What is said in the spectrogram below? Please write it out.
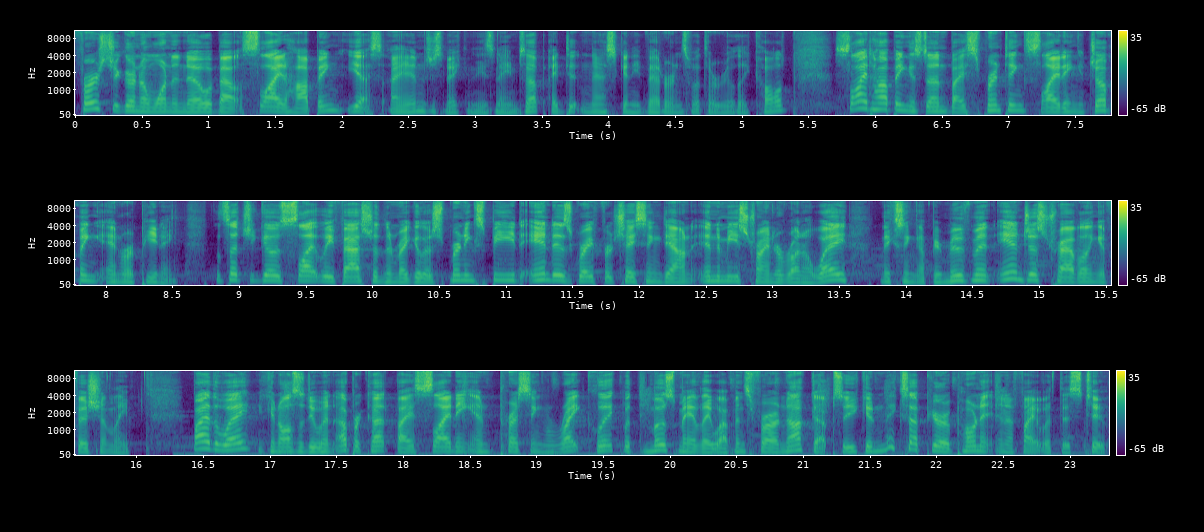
First, you're going to want to know about slide hopping. Yes, I am just making these names up. I didn't ask any veterans what they're really called. Slide hopping is done by sprinting, sliding, jumping, and repeating. This lets you go slightly faster than regular sprinting speed and is great for chasing down enemies trying to run away, mixing up your movement, and just traveling efficiently. By the way, you can also do an uppercut by sliding and pressing right click with most melee weapons for a knockup, so you can mix up your opponent in a fight with this too.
